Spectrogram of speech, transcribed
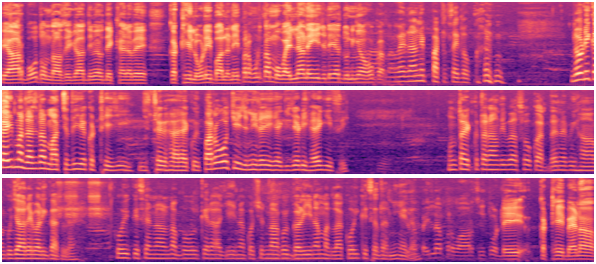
ਪਿਆਰ ਬਹੁਤ ਹੁੰਦਾ ਸੀਗਾ ਜਿਵੇਂ ਦੇਖਿਆ ਜਾਵੇ ਇਕੱਠੀ ਲੋਹੜੀ ਬਾਲਣੀ ਪਰ ਹੁਣ ਤਾਂ ਮੋਬਾਈਲਾਂ ਨੇ ਹੀ ਜਿਹੜੇ ਆ ਦੁਨੀਆ ਉਹ ਕਰ ਮੋਬਾਈਲਾਂ ਨੇ ਪੱਟ ਤੇ ਲੋਕਾਂ ਨੂੰ। ਲੋੜੀ ਕਈ ਮਹੱਲਿਆਂ 'ਚ ਤਾਂ ਮੱਚਦੀ ਹੈ ਇਕੱਠੀ ਜੀ ਜਿੱਥੇ ਹੈ ਕੋਈ ਪਰ ਉਹ ਚੀਜ਼ ਨਹੀਂ ਰਹੀ ਹੈਗੀ ਜਿਹੜੀ ਹੈਗੀ ਸੀ। ਹੁਣ ਤਾਂ ਇੱਕ ਤਰ੍ਹਾਂ ਦੀ ਬਸ ਉਹ ਕਰਦੇ ਨੇ ਵੀ ਹਾਂ ਗੁਜ਼ਾਰੇ ਵਾਲੀ ਗੱਲ ਹੈ। ਕੋਈ ਕਿਸੇ ਨਾਲ ਨਾ ਬੋਲ ਕੇ ਰਾਜੀ ਨਾ ਕੁਛ ਨਾ ਕੋਈ ਗਲੀ ਨਾ ਮੱਲਾ ਕੋਈ ਕਿਸੇ ਦਾ ਨਹੀਂ ਹੈਗਾ। ਪਹਿਲਾਂ ਪਰਿਵਾਰ ਸੀ ਤੁਹਾਡੇ ਇਕੱਠੇ ਬਹਿਣਾ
